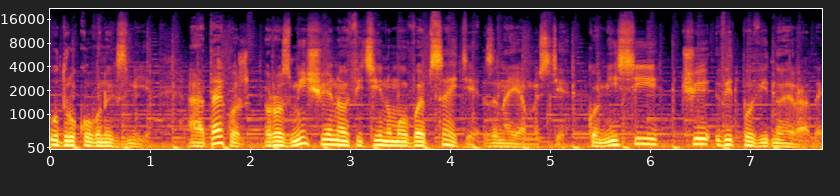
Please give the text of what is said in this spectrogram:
у друкованих ЗМІ, а також розміщує на офіційному веб-сайті за наявності комісії чи відповідної ради.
